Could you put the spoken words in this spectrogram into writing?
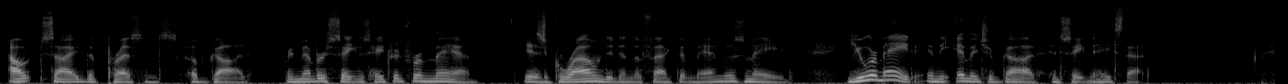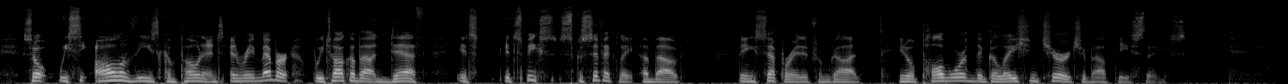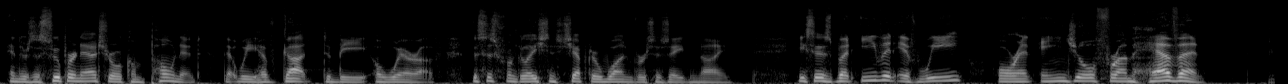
outside the presence of God. Remember, Satan's hatred for man is grounded in the fact that man was made. You were made in the image of God, and Satan hates that. So we see all of these components, and remember, we talk about death. It's it speaks specifically about being separated from God. You know, Paul warned the Galatian church about these things. And there's a supernatural component that we have got to be aware of. This is from Galatians chapter 1, verses 8 and 9. He says, But even if we or an angel from heaven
